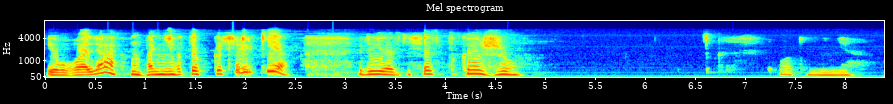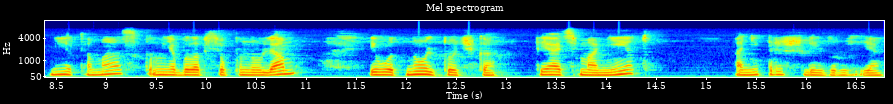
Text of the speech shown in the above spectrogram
И вуаля, монеты в кошельке. Ребятки, сейчас покажу. Вот у меня MetaMask. У меня было все по нулям. И вот 0.5 монет. Они пришли, друзья.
